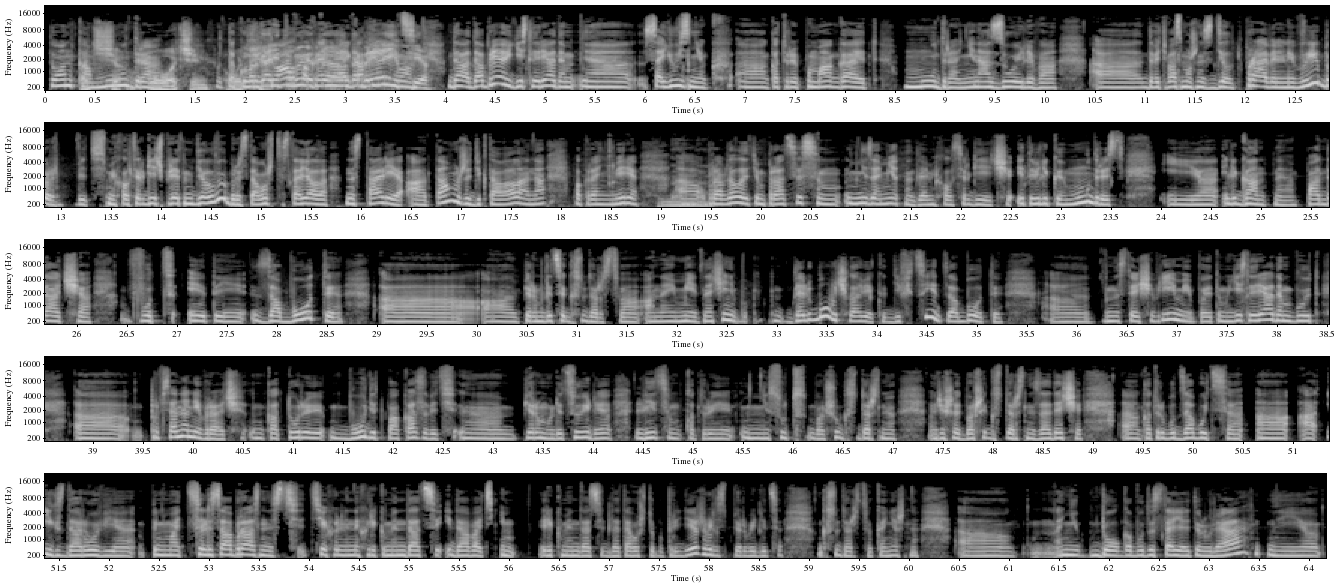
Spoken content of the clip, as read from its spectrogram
тонко, Очень, мудро. Очень. Вот такой очень. Маргарита, вы это одобряете? Да, одобряю, если рядом э, союзник, э, который помогает мудро, неназойливо э, давать возможность сделать правильный выбор, ведь Михаил Сергеевич при этом делал выбор из того, что стояло на столе, а там уже диктовала она, по крайней мере, да, э, управляла этим процессом незаметно для Михаила Сергеевича. Это великая мудрость и э, элегантная подача вот этой заботы э, о первом лице государства, она имеет значение для любого человека, дефицит заботы а, в настоящее время, поэтому если рядом будет а, профессиональный врач, который будет показывать а, первому лицу или лицам, которые несут большую государственную, решают большие государственные задачи, которые будут заботиться о их здоровье, понимать целесообразность тех или иных рекомендаций и давать им рекомендаций для того, чтобы придерживались первые лица государства, конечно, а, они долго будут стоять у руля и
